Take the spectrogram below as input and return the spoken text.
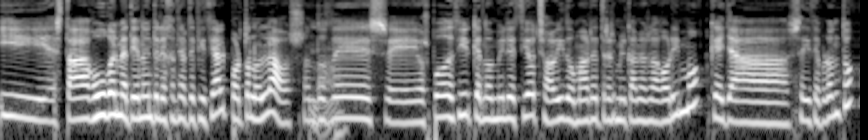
Y está Google metiendo inteligencia artificial por todos los lados. Entonces, eh, os puedo decir que en 2018 ha habido más de 3.000 cambios de algoritmo, que ya se dice pronto.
